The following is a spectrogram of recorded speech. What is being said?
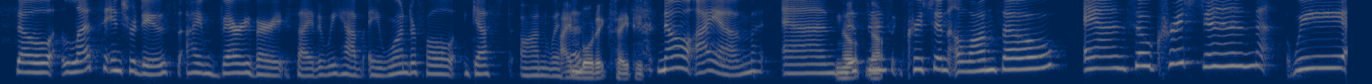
so let's introduce. I'm very, very excited. We have a wonderful guest on with us. I'm more excited. No, I am. And No, this no. is Christian Alonzo. And so, Christian, we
